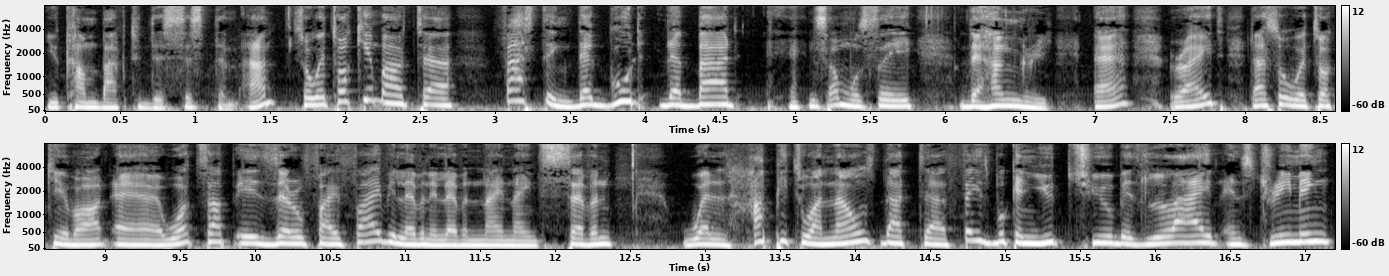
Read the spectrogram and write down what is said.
you come back to the system. Huh? So we're talking about uh, fasting, the good, the bad, and some will say the hungry. eh? Right? That's what we're talking about. Uh, WhatsApp is 055 11 11 997. Well, happy to announce that uh, Facebook and YouTube is live and streaming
